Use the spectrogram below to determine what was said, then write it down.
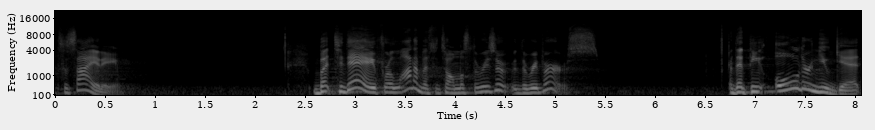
society. But today, for a lot of us, it's almost the, the reverse. That the older you get,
